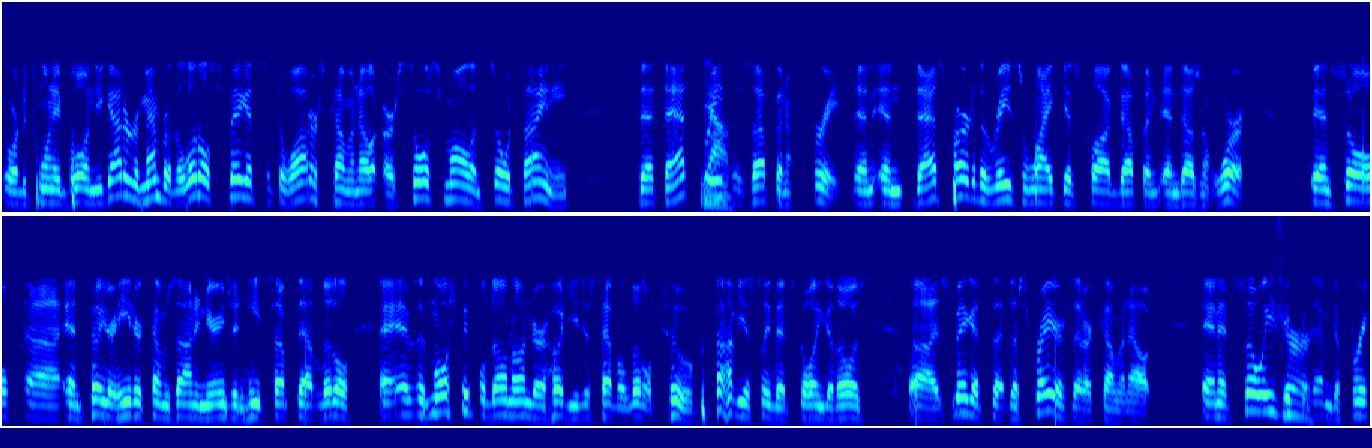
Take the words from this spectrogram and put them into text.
or to 20 below. And you got to remember the little spigots that the water's coming out are so small and so tiny that that Yeah. freezes up in a hurry. And, and that's part of the reason why it gets clogged up and, and doesn't work. And so uh, until your heater comes on and your engine heats up that little, uh, most people don't under hood. You just have a little tube, obviously, that's going to those uh, spigots, that, the sprayers that are coming out. And it's so easy Sure. for them to freeze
